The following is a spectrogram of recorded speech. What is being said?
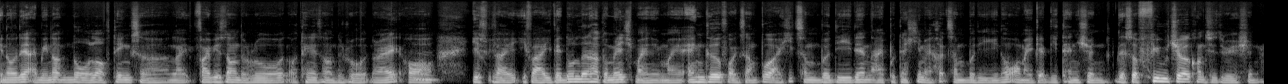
you know, then I may not know a lot of things uh, like five years down the road or ten years down the road, right? Or if, if I if I if I don't learn how to manage my, my anger, for example, I hit somebody, then I potentially might hurt somebody, you know, or might get detention. There's a future consideration,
